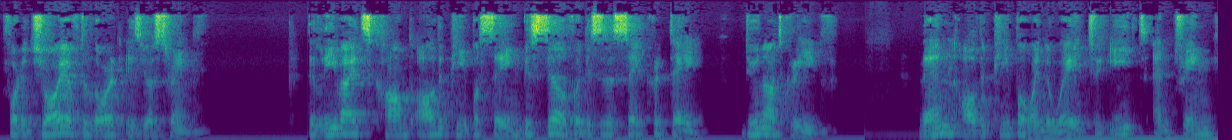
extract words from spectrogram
for the joy of the Lord is your strength. The Levites calmed all the people, saying, Be still, for this is a sacred day. Do not grieve. Then all the people went away to eat and drink,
